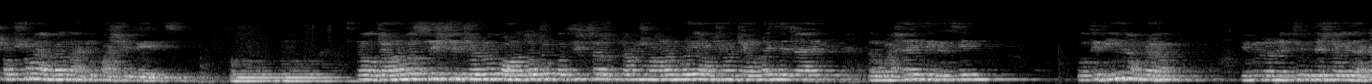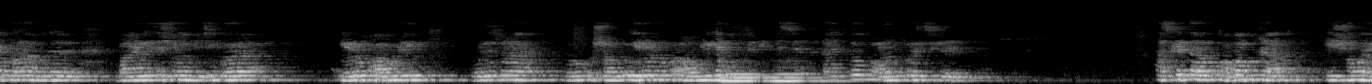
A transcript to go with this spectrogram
সবসময় আমরা তাকে পাশে পেয়েছি। জন্য গণতন্ত্র করি যাই, তার বাসায় প্রতিদিন আমরা বিভিন্ন দেখা করা, আমাদের বাঙালিদের সঙ্গে করা ইউরোপ দায়িত্ব পালন আজকে তার অভাবটা এই সময়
